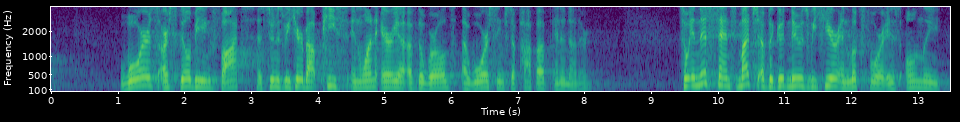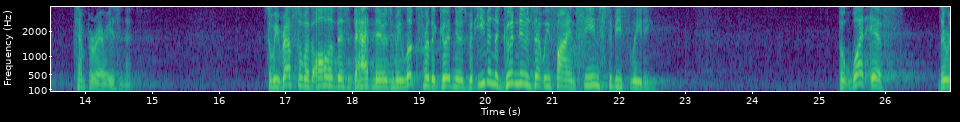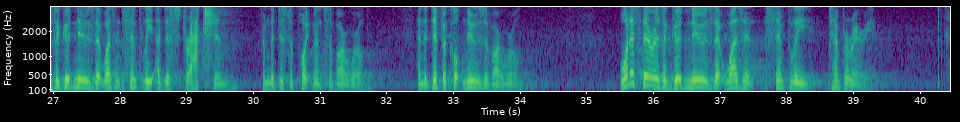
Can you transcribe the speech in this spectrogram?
Wars are still being fought. As soon as we hear about peace in one area of the world, a war seems to pop up in another. So, in this sense, much of the good news we hear and look for is only temporary, isn't it? So, we wrestle with all of this bad news and we look for the good news, but even the good news that we find seems to be fleeting. But what if there was a good news that wasn't simply a distraction from the disappointments of our world and the difficult news of our world? What if there was a good news that wasn't simply temporary?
